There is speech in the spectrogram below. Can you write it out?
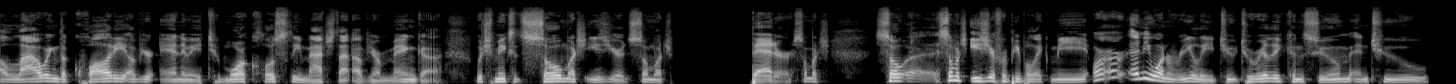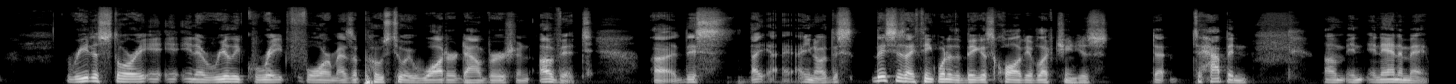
allowing the quality of your anime to more closely match that of your manga, which makes it so much easier and so much better, so much, so, uh, so much easier for people like me or, or anyone really to, to really consume and to read a story in, in a really great form as opposed to a watered down version of it. Uh, this, I, I, you know, this, this is, I think, one of the biggest quality of life changes that to happen um in in anime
